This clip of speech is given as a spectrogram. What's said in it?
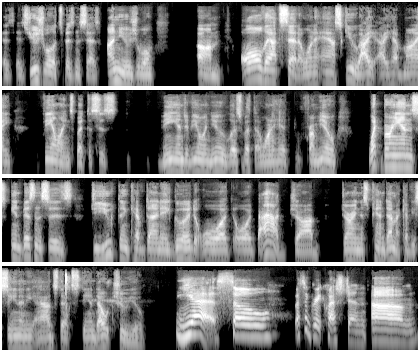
as, as usual. It's business as unusual. Um, all that said, I want to ask you. I I have my feelings, but this is me interviewing you, Elizabeth. I want to hear from you. What brands and businesses do you think have done a good or or bad job during this pandemic? Have you seen any ads that stand out to you? Yes. So that's a great question. Um,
